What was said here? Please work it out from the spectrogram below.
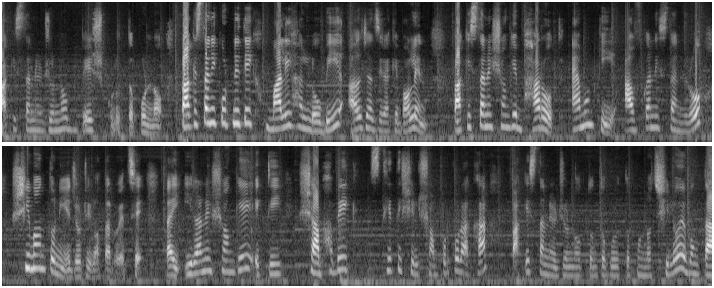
পাকিস্তানের জন্য বেশ গুরুত্বপূর্ণ। পাকিস্তানি কূটনীতিক মালিহা লোবি আল জাজিরাকে বলেন, পাকিস্তানের সঙ্গে ভারত, এমনকি আফগানিস্তানেরও সীমান্ত নিয়ে জটিলতা রয়েছে। তাই ইরানের সঙ্গে একটি স্বাভাবিক স্থিতিশীল সম্পর্ক রাখা পাকিস্তানের জন্য অত্যন্ত গুরুত্বপূর্ণ ছিল এবং তা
